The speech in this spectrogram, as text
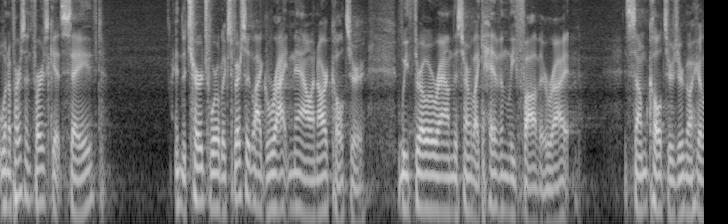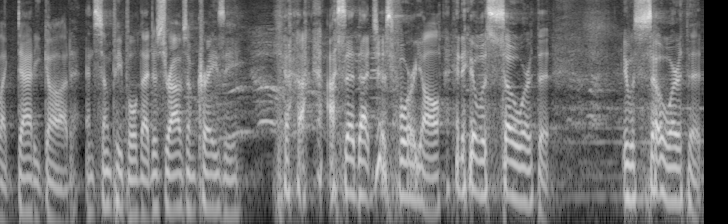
when a person first gets saved, in the church world, especially like right now in our culture, we throw around this term like Heavenly Father, right? Some cultures you're going to hear like Daddy God, and some people that just drives them crazy. Yeah, I said that just for y'all, and it was so worth it. It was so worth it.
